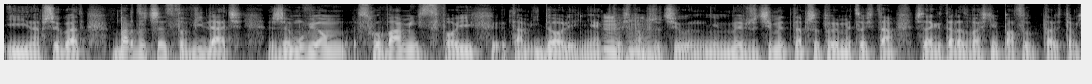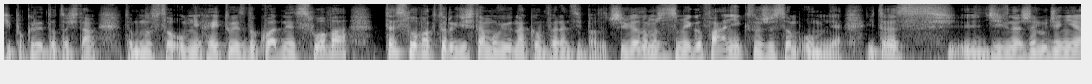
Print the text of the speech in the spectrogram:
i na przykład bardzo często widać, że mówią słowami swoich tam idoli, nie? Ktoś tam wrzucił, nie, my wrzucimy, na przykład powiemy coś tam, że tak teraz właśnie pasu, tam, tam hipokryto, coś tam, to mnóstwo u mnie hejtu jest dokładnie słowa, te słowa, które gdzieś tam mówił na konferencji pasu. Czyli wiadomo, że są jego fani, którzy są u mnie. I to jest dziwne, że ludzie nie,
